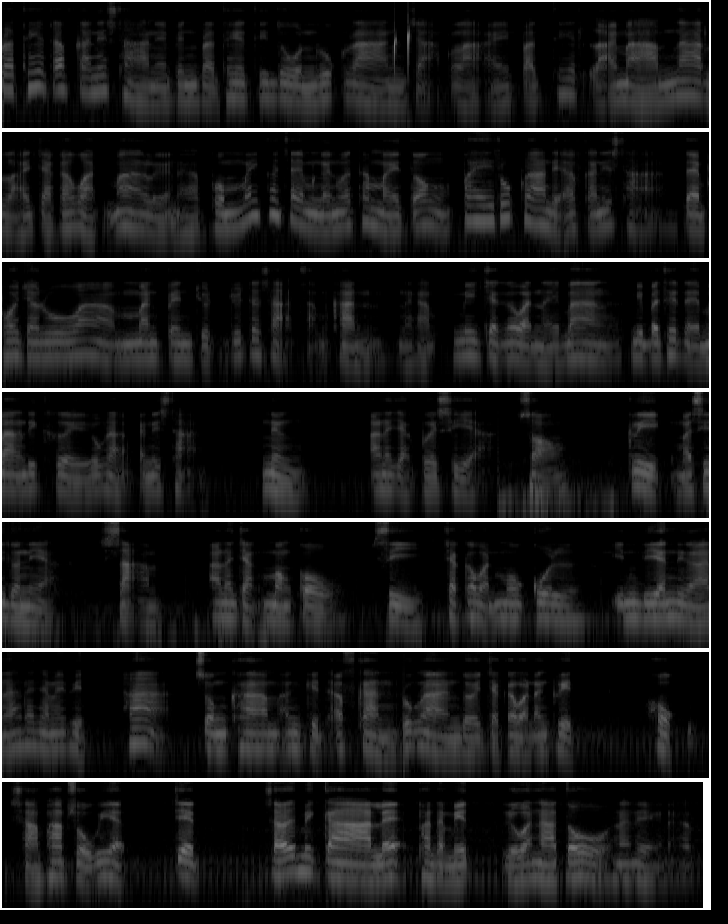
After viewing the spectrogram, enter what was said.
ประเทศอัฟกานิสถานเนี่ยเป็นประเทศที่โดนลุกรานจากหลายประเทศหลายมหาอำนาจหลายจักรวรรดิมากเลยนะครับผมไม่เข้าใจเหมือนกันว่าทำไมต้องไปลุกรานในอัฟกานิสถาน แต่พอจะรู้ว่ามันเป็นจุดยุทธศาสตร์สำคัญนะครับมีจักรวรรดิไหนบ้าง มีประเทศไหนบ้างที่เคยลุกรานอัฟกานิสถาน 1. อาณาจักรเปอร์เซีย 2. กรีกมาซิโดเนีย 3. อาณาจักรมองโกล 4. จักรวรรดิโมกุล อินเดียเหนือนะถ้าจำไม่ผิด 5. สงครามอังกฤษอัฟกันลุกรานโดยจักรวรรดิอังกฤษ 6. สหภาพโซเวียต 7. สหรัฐอเมริกาและพันธมิตรหรือว่านาโตนั่นเองนะครับ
